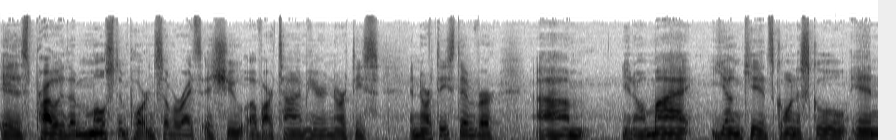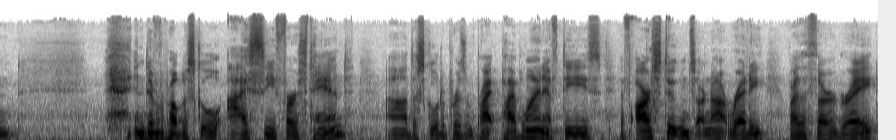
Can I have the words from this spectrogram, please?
is probably the most important civil rights issue of our time here in Northeast in Northeast Denver. Um, you know, my young kids going to school in in Denver Public School, I see firsthand uh, the school to prison pi- pipeline. If these, if our students are not ready by the third grade,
